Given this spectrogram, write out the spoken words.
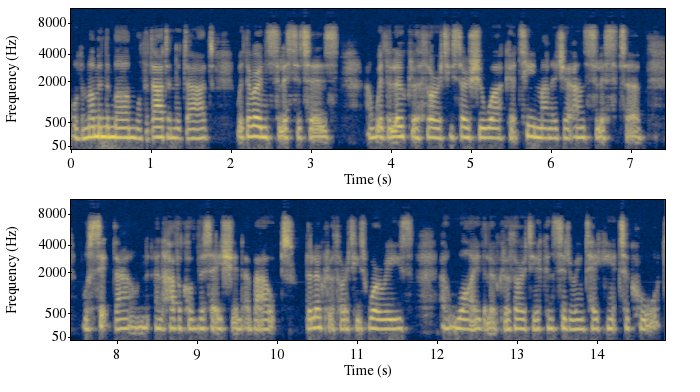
or the mum and the mum, or the dad and the dad, with their own solicitors and with the local authority social worker, team manager, and solicitor, will sit down and have a conversation about the local authority's worries and why the local authority are considering taking it to court.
